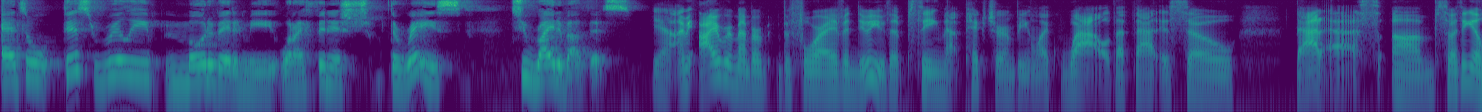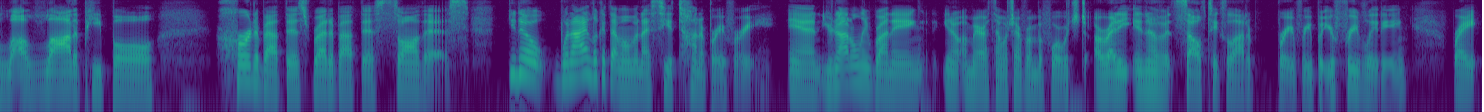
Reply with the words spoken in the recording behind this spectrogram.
and so this really motivated me when I finished the race to write about this. Yeah, I mean, I remember before I even knew you that seeing that picture and being like, "Wow, that that is so badass." Um, so I think a, a lot of people heard about this, read about this, saw this. You know, when I look at that moment, I see a ton of bravery, and you're not only running, you know, a marathon, which I've run before, which already in of itself takes a lot of bravery, but you're free bleeding, right?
